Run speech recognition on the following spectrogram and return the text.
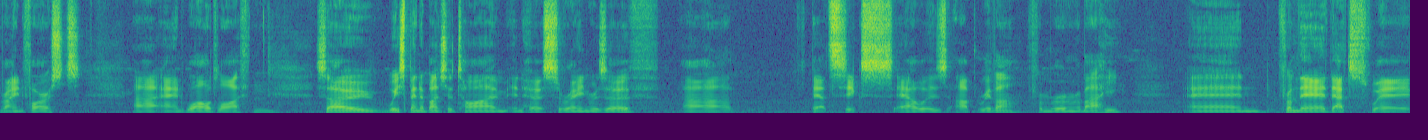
rainforests uh, and wildlife. Mm. So we spent a bunch of time in her Serere reserve, uh, about six hours upriver from Rurrenabaque, and from there, that's where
